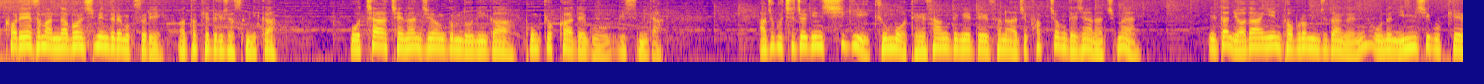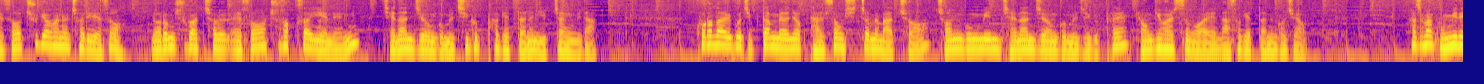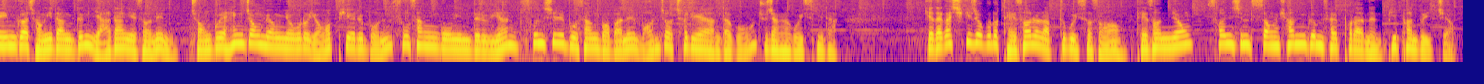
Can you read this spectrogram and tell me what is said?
거리에서 만나본 시민들의 목소리 어떻게 들으셨습니까? 5차 재난지원금 논의가 본격화되고 있습니다. 아주 구체적인 시기, 규모, 대상 등에 대해서는 아직 확정되지 않았지만 일단 여당인 더불어민주당은 오는 임시국회에서 추경안을 처리해서 여름 휴가철에서 추석 사이에는 재난지원금을 지급하겠다는 입장입니다. 코로나19 집단 면역 달성 시점에 맞춰 전 국민 재난지원금을 지급해 경기 활성화에 나서겠다는 거죠. 하지만 국민의힘과 정의당 등 야당에서는 정부의 행정명령으로 영업 피해를 본 소상공인들을 위한 손실보상 법안을 먼저 처리해야 한다고 주장하고 있습니다. 게다가 시기적으로 대선을 앞두고 있어서 대선용 선심성 현금 살포라는 비판도 있죠.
